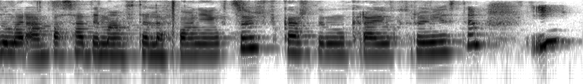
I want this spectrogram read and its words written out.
Numer ambasady mam w telefonie, jak coś, w każdym kraju, w którym jestem i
